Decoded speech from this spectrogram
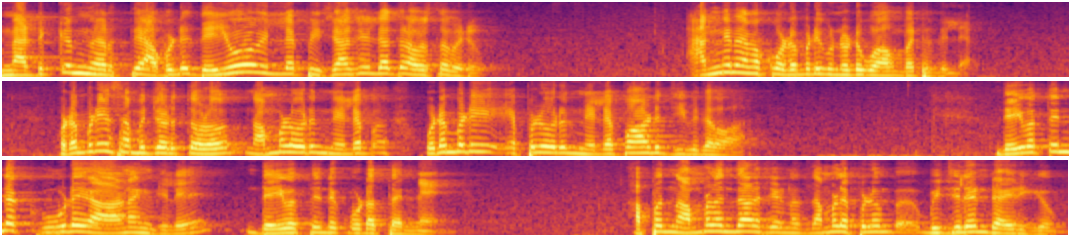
നടുക്ക് നിർത്തി അവിടെ ദൈവവും ഇല്ല പിശാചും ഇല്ലാത്തൊരവസ്ഥ വരും. അങ്ങനെ നമുക്ക് ഉടമ്പടി മുന്നോട്ട് പോകാൻ പറ്റത്തില്ല. ഉടമ്പടിയെ സംബന്ധിച്ചിടത്തോളം നമ്മളൊരു നില ഉടമ്പടി എപ്പോഴും ഒരു നിലപാട് ജീവിതമാണ്. ദൈവത്തിന്റെ കൂടെയാണെങ്കിൽ ദൈവത്തിന്റെ കൂടെ തന്നെ. അപ്പം നമ്മൾ എന്താണ് ചെയ്യേണ്ടത്? നമ്മളെപ്പോഴും വിജിലന്റ് ആയിരിക്കും.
